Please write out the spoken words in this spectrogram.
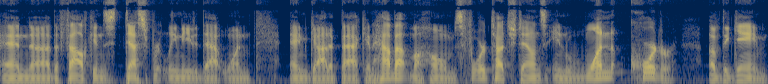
and uh, the Falcons desperately needed that one and got it back. And how about Mahomes? Four touchdowns in one quarter of the game,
